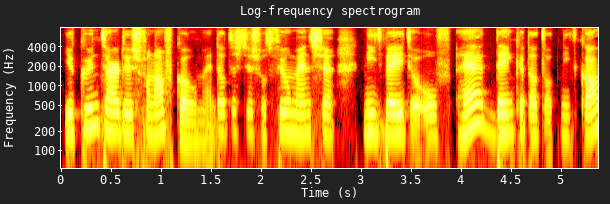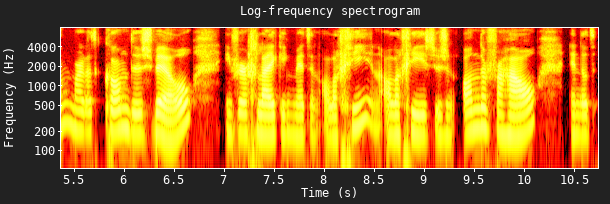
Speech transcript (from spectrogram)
je kunt daar dus vanaf komen. En dat is dus wat veel mensen niet weten of hè, denken dat dat niet kan. Maar dat kan dus wel in vergelijking met een allergie. Een allergie is dus een ander verhaal. En dat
